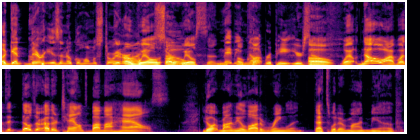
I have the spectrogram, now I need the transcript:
Again, there is an Oklahoma story. Or Will- or Wilson. Maybe Oka- not repeat yourself. Oh well, no, I wasn't. Those are other towns by my house. You know, it reminded me a lot of Ringling. That's what it reminded me of.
